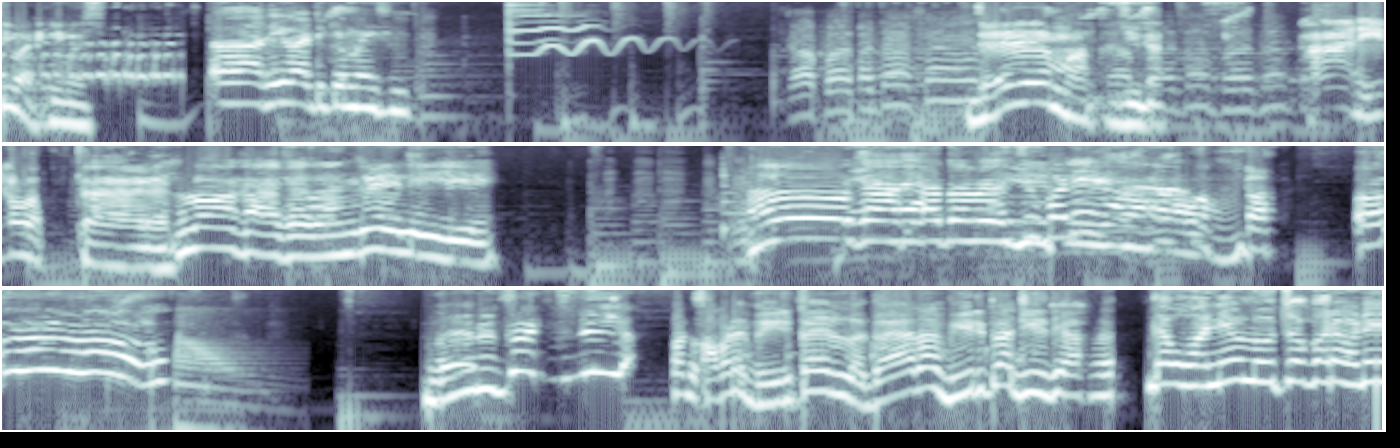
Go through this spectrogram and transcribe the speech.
સી વાટકી માં અરે વાટકી મેં છે. જય માતાજી. અરે વખતા લો કાકા સંજોયેલી હો કાકા તમે જીતી ગયા. આપણે વીસ રૂપિયા લગાયા હતા? વીસ રૂપિયા જીત્યા? તો ઓને લોચો કરે અને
